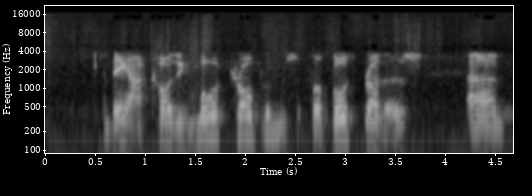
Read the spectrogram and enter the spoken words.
they are causing more problems for both brothers um,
